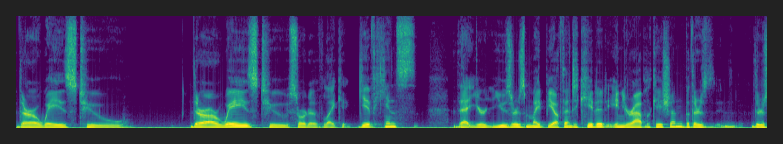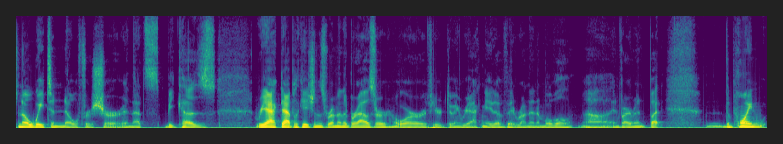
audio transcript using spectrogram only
there are ways to there are ways to sort of like give hints that your users might be authenticated in your application, but there's there's no way to know for sure, and that's because React applications run in the browser, or if you're doing React Native, they run in a mobile uh, environment. But the point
